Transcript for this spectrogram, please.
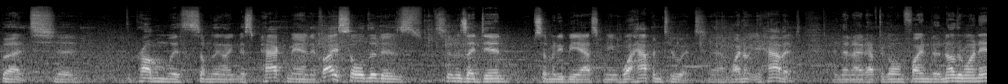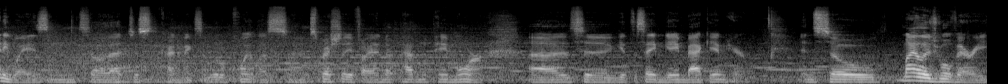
But uh, the problem with something like Ms. Pac-Man, if I sold it, is as soon as I did, somebody would be asking me, what happened to it? Uh, why don't you have it? And then I'd have to go and find another one anyways, and so that just kind of makes it a little pointless, uh, especially if I end up having to pay more uh, to get the same game back in here. And so mileage will vary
